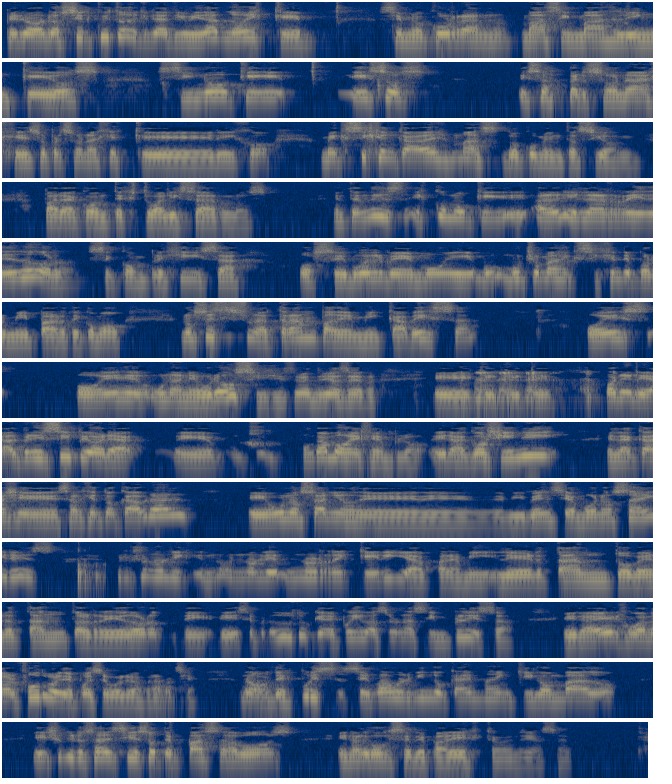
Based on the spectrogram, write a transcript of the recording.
Pero los circuitos de creatividad no es que se me ocurran más y más linkeos, sino que esos, esos personajes, esos personajes que elijo, me exigen cada vez más documentación para contextualizarlos. ¿Entendés? Es como que el alrededor se complejiza o se vuelve muy, mu- mucho más exigente por mi parte, como no sé si es una trampa de mi cabeza o es o es una neurosis, vendría a ser. eh, que, que- que- ponele, al principio era, eh, pongamos ejemplo, era Goscinny en la calle Sargento Cabral, eh, unos años de, de- de vivencia en Buenos Aires, yo no, le- no, no le- no requería para mí leer tanto, ver tanto alrededor de, de ese producto, que después iba a ser una simpleza. Era él jugando al fútbol y después se volvió a Francia. No, Claro. después se va volviendo cada vez más enquilombado y yo quiero saber si eso te pasa a vos en algo que se le parezca, vendría a ser.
